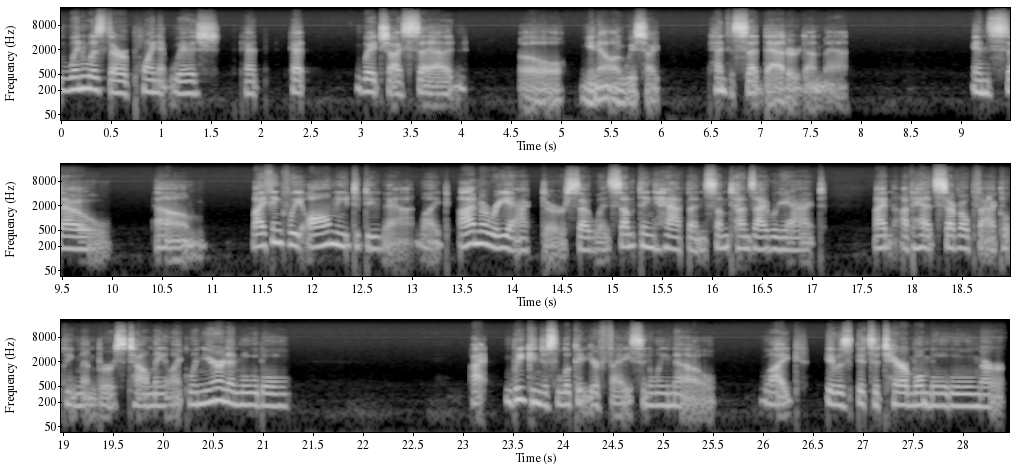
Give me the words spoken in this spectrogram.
when was there a point at which at at which I said, "Oh, you know, I wish I hadn't said that or done that." And so, um, I think we all need to do that. Like I'm a reactor, so when something happens, sometimes I react. I, I've had several faculty members tell me, like, when you're in a meeting, I we can just look at your face and we know, like, it was it's a terrible meeting, or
